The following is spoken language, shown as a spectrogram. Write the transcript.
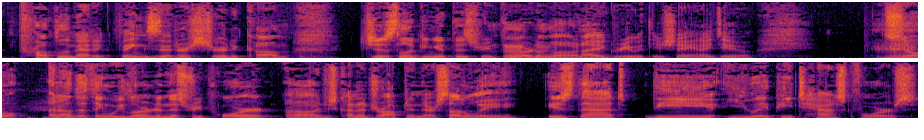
problematic things that are sure to come. Just looking at this report alone, I agree with you, Shane. I do. So another thing we learned in this report, uh, just kind of dropped in there subtly, is that the UAP task force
